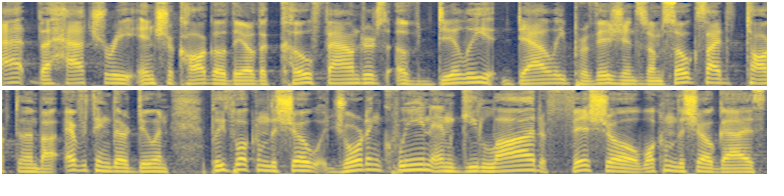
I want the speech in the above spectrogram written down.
at the hatchery in Chicago. They are the co-founders of Dilly Dally Provisions, and I'm so excited to talk to them about everything they're doing. Please welcome to the show Jordan Queen and Gilad Fischel. Welcome to the show, guys.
